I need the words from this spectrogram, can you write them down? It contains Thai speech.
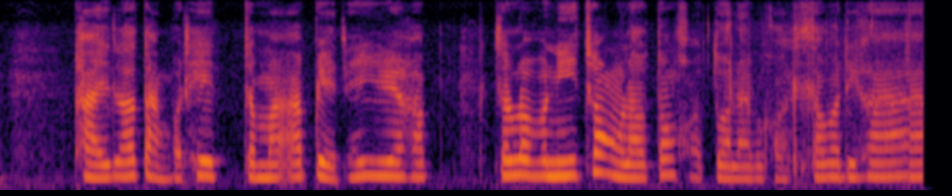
ไทยและต่างประเทศจะมาอัปเดตให้ด้วยนะครับสำหรับวันนี้ช่องของเราต้องขอตัวลาไปก่อน สวัสดีครับ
